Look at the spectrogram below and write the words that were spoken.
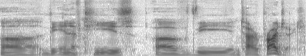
uh, the NFTs of the entire project.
